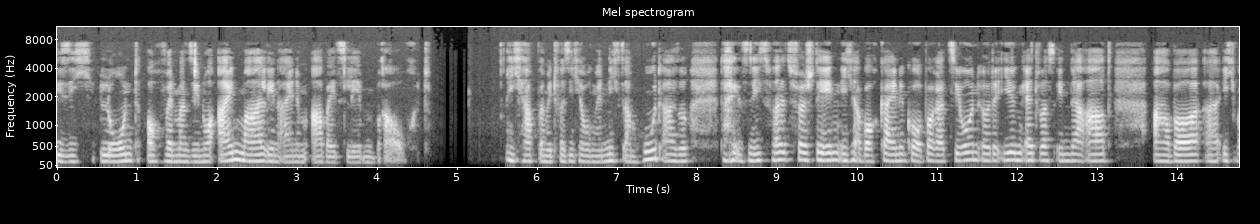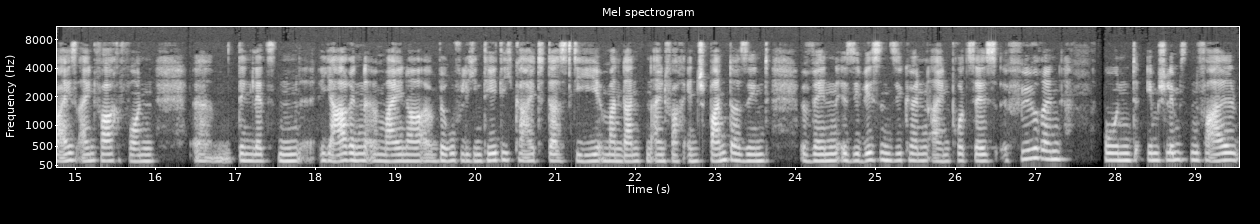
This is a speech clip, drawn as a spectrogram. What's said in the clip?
die sich lohnt, auch wenn man sie nur einmal in einem Arbeitsleben braucht. Ich habe mit Versicherungen nichts am Hut, also da jetzt nichts falsch verstehen. Ich habe auch keine Kooperation oder irgendetwas in der Art. Aber äh, ich weiß einfach von ähm, den letzten Jahren meiner beruflichen Tätigkeit, dass die Mandanten einfach entspannter sind, wenn sie wissen, sie können einen Prozess führen und im schlimmsten Fall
